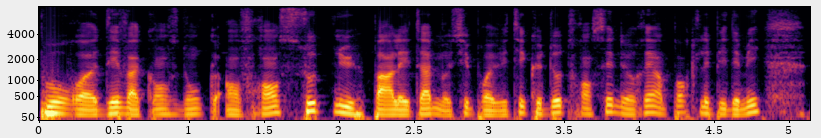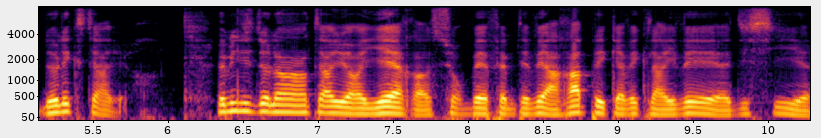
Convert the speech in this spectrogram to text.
pour euh, des vacances donc en France, soutenues par l'État, mais aussi pour éviter que d'autres Français ne réimportent l'épidémie de l'extérieur. Le ministre de l'Intérieur hier sur BFM TV a rappelé qu'avec l'arrivée euh, d'ici euh,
